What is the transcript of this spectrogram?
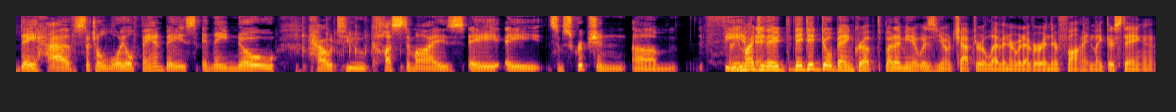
they have such a loyal fan base and they know how to customize a a subscription um, fee. I mean, mind and, you, they they did go bankrupt, but I mean, it was you know chapter eleven or whatever, and they're fine. Like they're staying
